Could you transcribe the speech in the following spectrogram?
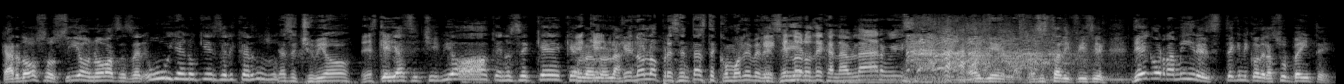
Cardoso, ¿sí o no vas a salir? Uy, ya no quiere salir Cardoso. Ya se chivió. Es que que, ya se chivió, que no sé qué, que Que- bla, que- bla, bla. Que no lo presentaste como debe de que, que ser. no lo dejan hablar, güey. Oye, la cosa está difícil. Diego Ramírez, técnico de la Sub-20.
